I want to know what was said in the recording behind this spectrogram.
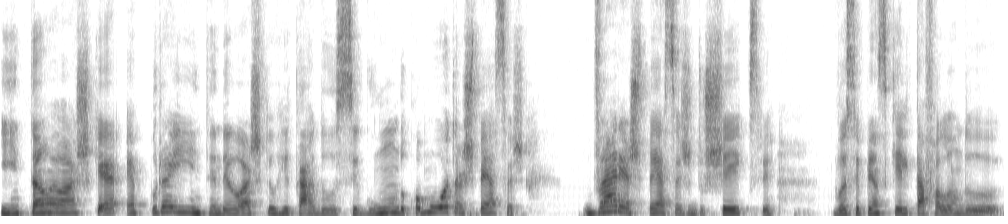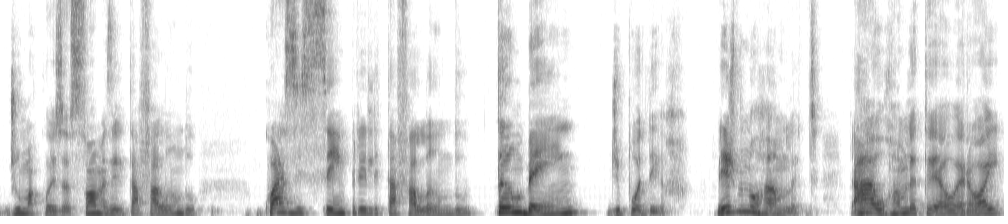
E então eu acho que é, é por aí, entendeu? Eu acho que o Ricardo II, como outras peças, várias peças do Shakespeare, você pensa que ele está falando de uma coisa só, mas ele está falando, quase sempre ele está falando também de poder. Mesmo no Hamlet. Ah, o Hamlet é o herói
